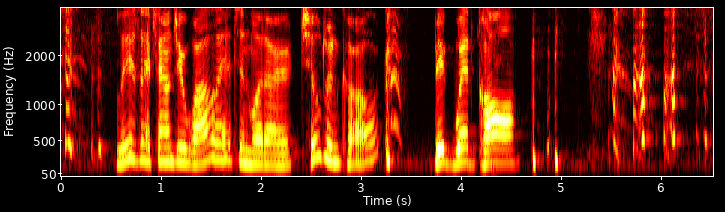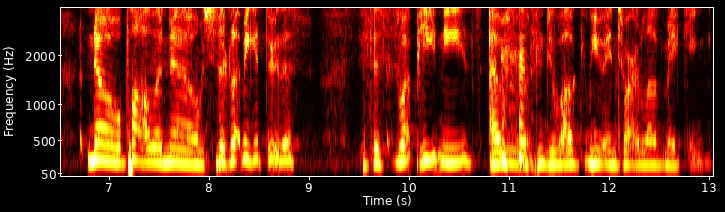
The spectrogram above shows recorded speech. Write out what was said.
Liz, I found your wallet and what our children call big wet call. No, Paula, no. She's like, let me get through this. If this is what Pete needs, I would be willing to welcome you into our lovemaking.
